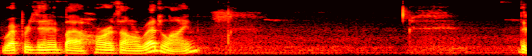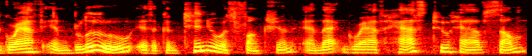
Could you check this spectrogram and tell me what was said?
represented by a horizontal red line. The graph in blue is a continuous function, and that graph has to have some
